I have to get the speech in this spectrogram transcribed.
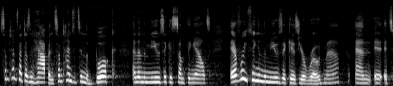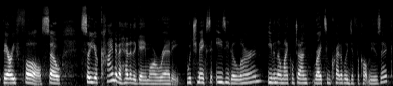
sometimes that doesn't happen. Sometimes it's in the book and then the music is something else. Everything in the music is your roadmap and it, it's very full. So, so you're kind of ahead of the game already, which makes it easy to learn. Even though Michael John writes incredibly difficult music,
